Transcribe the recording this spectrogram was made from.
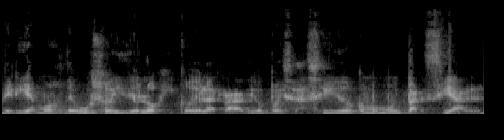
diríamos, de uso ideológico de la radio, pues ha sido como muy parcial.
